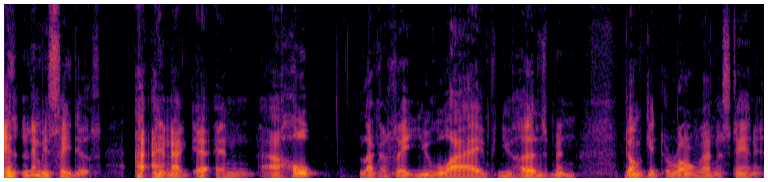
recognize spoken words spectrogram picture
and let me say this. I, and I and I hope, like I say, you wife, you husband, don't get the wrong understanding.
